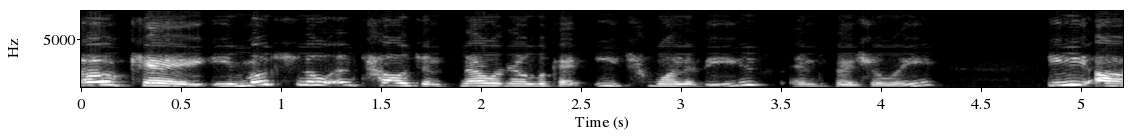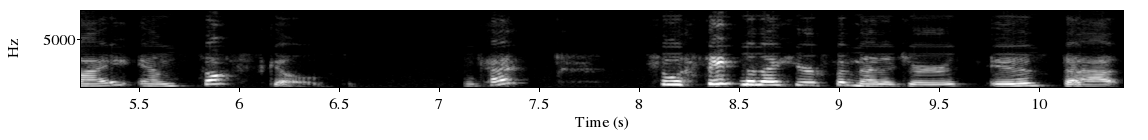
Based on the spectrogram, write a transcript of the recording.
okay, emotional intelligence. Now we're going to look at each one of these individually. EI and soft skills. Okay? So a statement I hear from managers is that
